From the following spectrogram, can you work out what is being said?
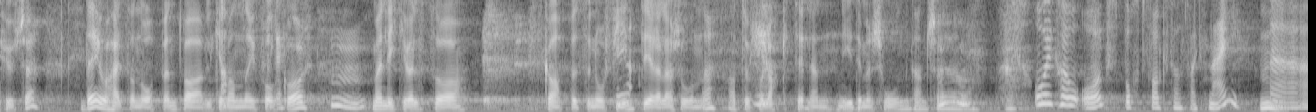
kurset. Det er jo helt sånn åpent hva, hvilken vandring folk går. Mm. Men likevel så skapes det noe fint i relasjonene. At du får lagt til en ny dimensjon, kanskje. Mm. Og, Og jeg har jo òg spurt folk som har sagt nei. Eh,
